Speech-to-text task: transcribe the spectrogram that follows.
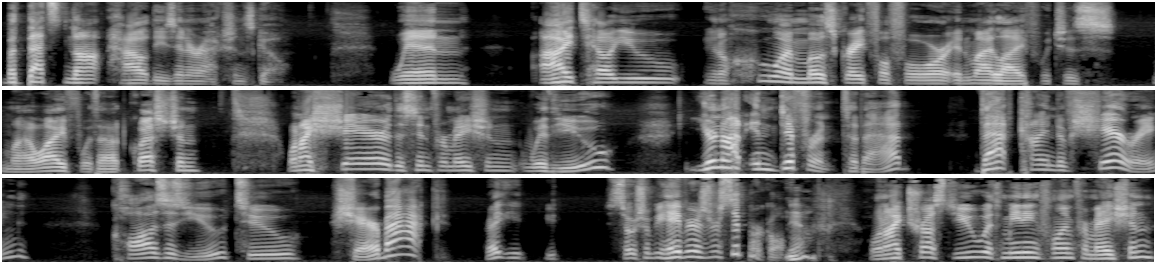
But that's not how these interactions go. When I tell you, you know, who I'm most grateful for in my life, which is my wife without question, when I share this information with you, you're not indifferent to that. That kind of sharing causes you to share back, right? You, you, social behavior is reciprocal. Yeah. When I trust you with meaningful information,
